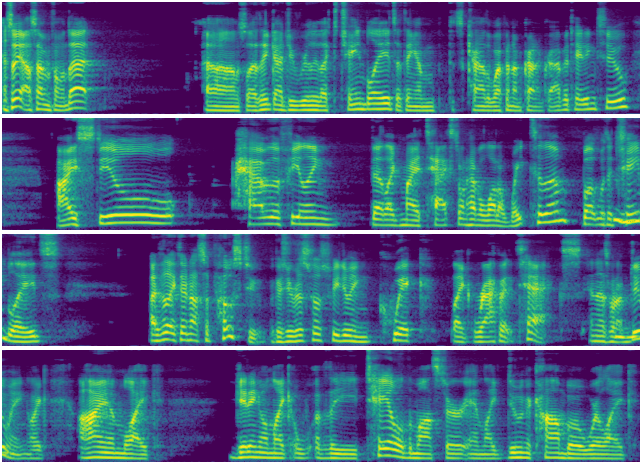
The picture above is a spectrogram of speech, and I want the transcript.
and so yeah, I was having fun with that. Um so I think I do really like the chain blades. I think I'm that's kind of the weapon I'm kind of gravitating to. I still have the feeling that like my attacks don't have a lot of weight to them, but with the chain blades, I feel like they're not supposed to because you're just supposed to be doing quick, like rapid attacks, and that's what I'm doing. Like I am like getting on like a, the tail of the monster and like doing a combo where like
